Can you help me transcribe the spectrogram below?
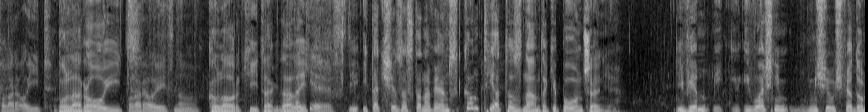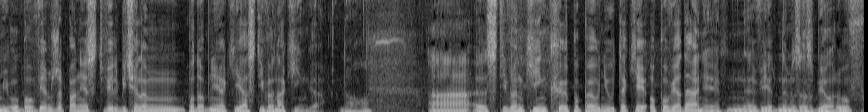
Polaroid. Polaroid, Polaroid, no. kolorki i tak dalej. Tak jest. I, I tak się zastanawiałem, skąd ja to znam, takie połączenie. I wiem, i, i właśnie mi się uświadomiło, bo wiem, że pan jest wielbicielem, podobnie jak i ja, Stephena Kinga. No. A e, Stephen King popełnił takie opowiadanie w jednym ze zbiorów.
